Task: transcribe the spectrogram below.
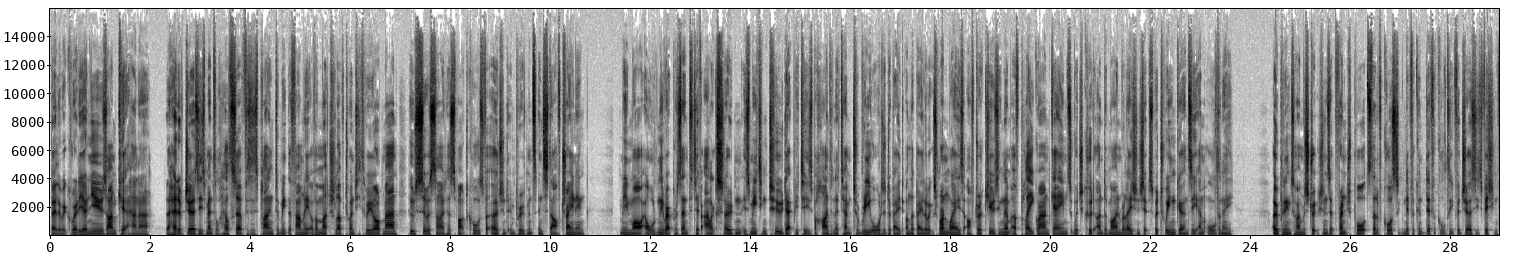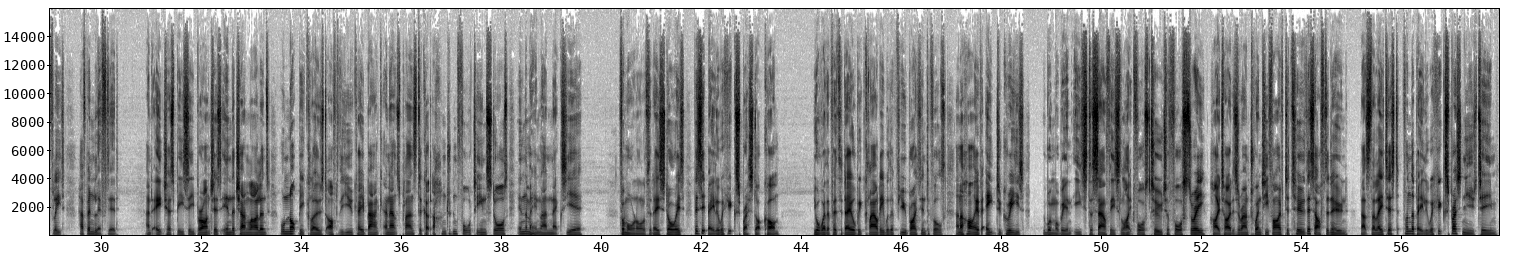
Bailiwick Radio News, I'm Kit Hanna. The head of Jersey's mental health service is planning to meet the family of a much loved 23 year old man whose suicide has sparked calls for urgent improvements in staff training. Meanwhile, Alderney Representative Alex Snowdon is meeting two deputies behind an attempt to reorder debate on the Bailiwick's runways after accusing them of playground games which could undermine relationships between Guernsey and Alderney. Opening time restrictions at French ports that have caused significant difficulty for Jersey's fishing fleet have been lifted. And HSBC branches in the Channel Islands will not be closed after the UK bank announced plans to cut 114 stores in the mainland next year. For more on all of today's stories, visit bailiwickexpress.com. Your weather for today will be cloudy with a few bright intervals and a high of 8 degrees. The wind will be an east to southeast light force 2 to force 3. High tide is around 25 to 2 this afternoon. That's the latest from the Bailiwick Express news team.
